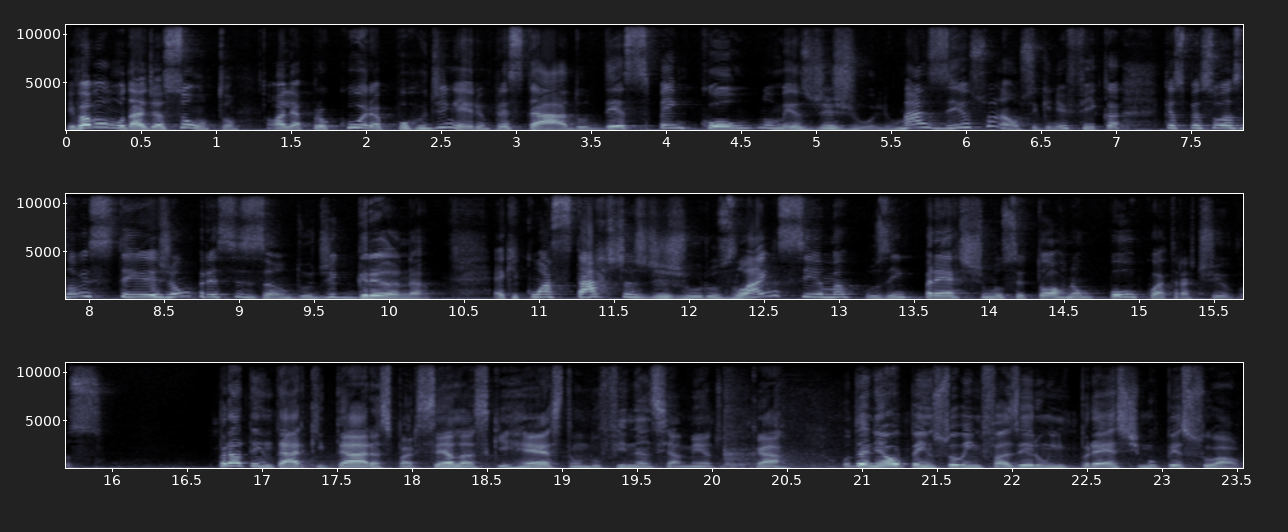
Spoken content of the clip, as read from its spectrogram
E vamos mudar de assunto? Olha, a procura por dinheiro emprestado despencou no mês de julho. Mas isso não significa que as pessoas não estejam precisando de grana. É que com as taxas de juros lá em cima, os empréstimos se tornam pouco atrativos. Para tentar quitar as parcelas que restam do financiamento do carro, o Daniel pensou em fazer um empréstimo pessoal.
